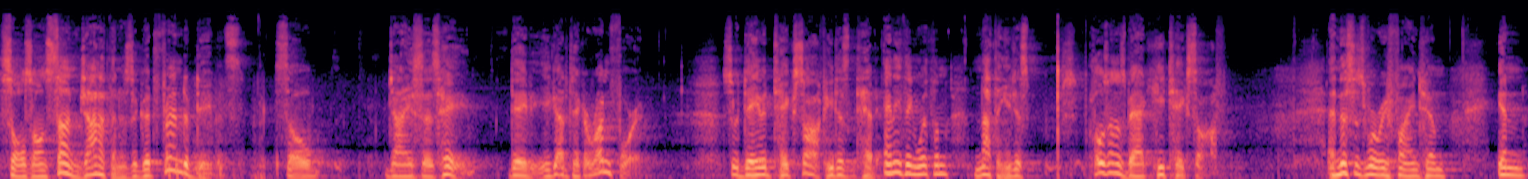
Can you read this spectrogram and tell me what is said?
Saul's own son, Jonathan, is a good friend of David's. So Johnny says, Hey, David, you got to take a run for it. So David takes off. He doesn't have anything with him, nothing. He just clothes on his back, he takes off. And this is where we find him in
